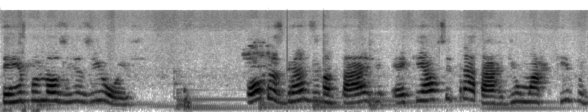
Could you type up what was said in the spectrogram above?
tempo nos dias de hoje. Outras grandes vantagens é que, ao se tratar de um arquivo,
